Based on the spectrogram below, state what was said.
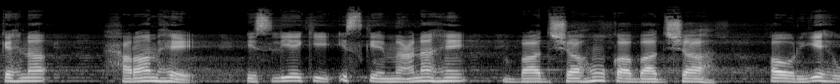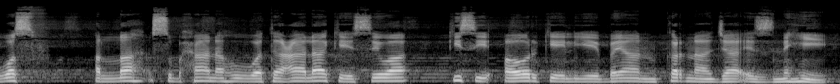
کہنا حرام ہے، اس لیے کہ اس کے معنی ہیں بادشاہوں کا بادشاہ اور یہ وصف اللہ سبحانہ و تعالی کے سوا کسی اور کے لیے بیان کرنا جائز نہیں۔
